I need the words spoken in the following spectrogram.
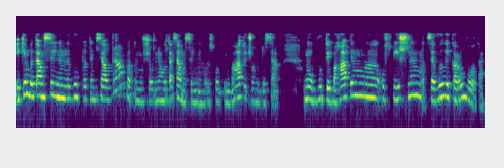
Яким би там сильним не був потенціал Трампа, тому що в нього так само сильний гороскоп, він багато чого досяг. Ну, бути багатим, е, успішним це велика робота.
